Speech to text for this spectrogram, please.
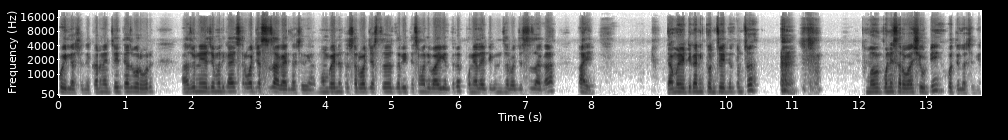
होईल लक्षात घ्या कारण याच्या त्याचबरोबर अजून याच्यामध्ये काय सर्वात जास्त जागा आहेत लक्षात घ्या मुंबई नंतर सर्वात जास्त जर इतिहासामध्ये बघायला गेलं तर पुण्याला या ठिकाणी सर्वात जास्त जागा आहे. त्यामुळे या ठिकाणी तुमचं येतील तुमचं? मग पुणे सर्वात शेवटी होतील लक्षात घ्या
